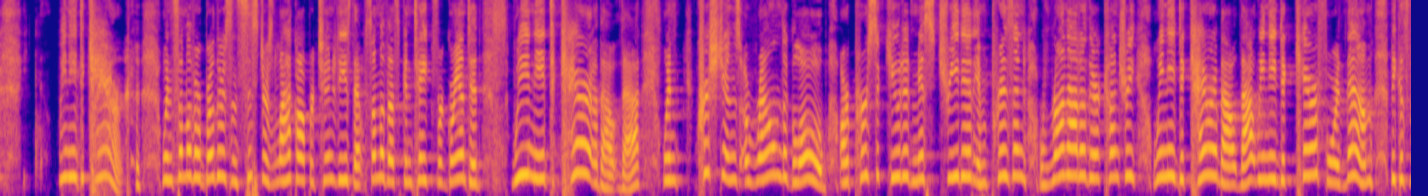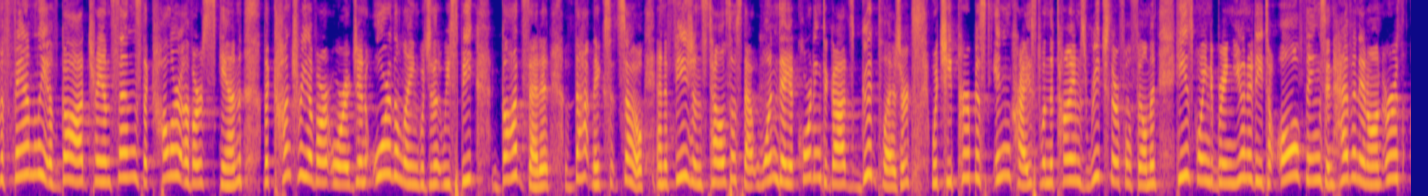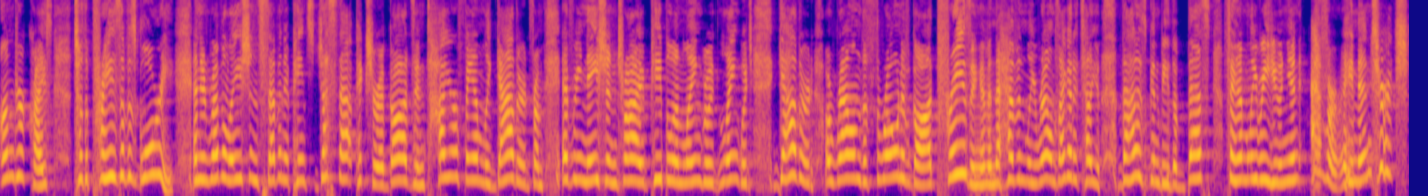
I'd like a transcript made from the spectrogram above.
we need to care. When some of our brothers and sisters lack opportunities that some of us can take for granted, we need to care about that. When Christians around the globe are persecuted, mistreated, imprisoned, run out of their country, we need to care about that. We need to care for them because the family of God transcends the color of our skin, the country of our origin, or the language that we speak. God said it. That makes it so. And Ephesians tells us that one day, according to God's good pleasure, which He purposed in Christ when the times reach their fulfillment, He's going to bring unity to all things in heaven and on earth under Christ to the praise of His glory. And in Revelation 7, it paints just that picture of God's entire family gathered from every nation, tribe, people, and language, gathered around the throne of God, praising Him in the heavenly realms. I got to tell you, that is going to be the best family reunion ever. Amen, church?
